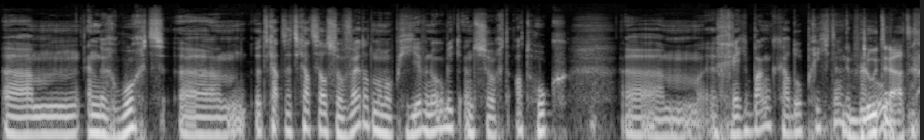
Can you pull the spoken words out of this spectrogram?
Ehm, en er wordt, het, gaat, het gaat zelfs zover dat men op een gegeven ogenblik een soort ad hoc rechtbank gaat oprichten. Een Van, bloedraad.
